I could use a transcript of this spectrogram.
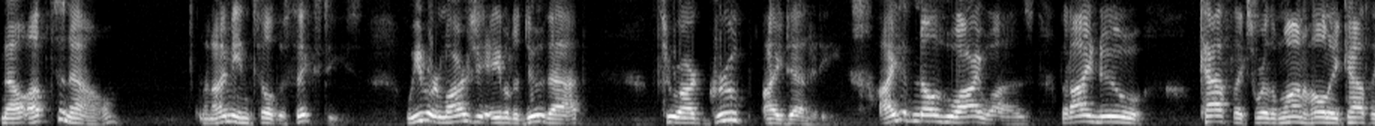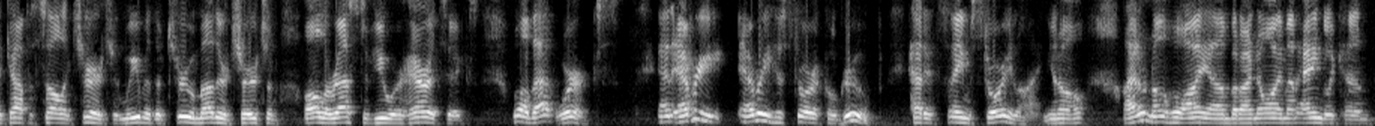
Now, up to now, and I mean till the 60s, we were largely able to do that through our group identity. I didn't know who I was, but I knew Catholics were the one holy Catholic Apostolic Church, and we were the true mother church, and all the rest of you were heretics. Well, that works. And every every historical group had its same storyline. You know, I don't know who I am, but I know I'm an Anglican,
